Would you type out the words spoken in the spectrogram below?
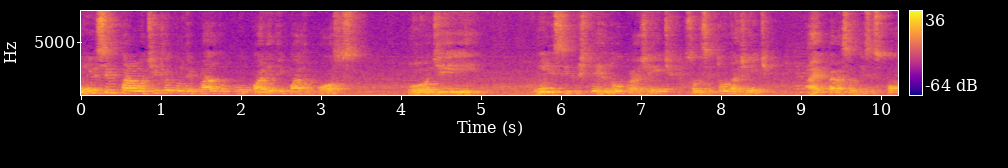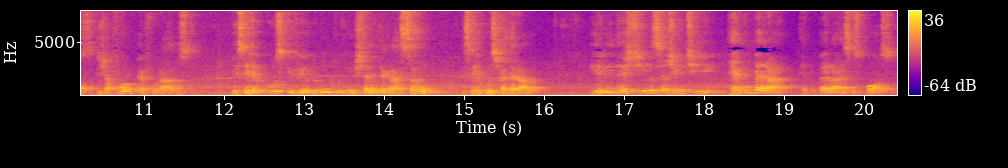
O município de Paramoti foi contemplado com 44 poços, onde o município externou para a gente, solicitou da gente, a recuperação desses poços que já foram perfurados. Esse recurso que veio do, do Ministério da Integração, esse recurso federal, ele destina-se a gente recuperar, recuperar esses poços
